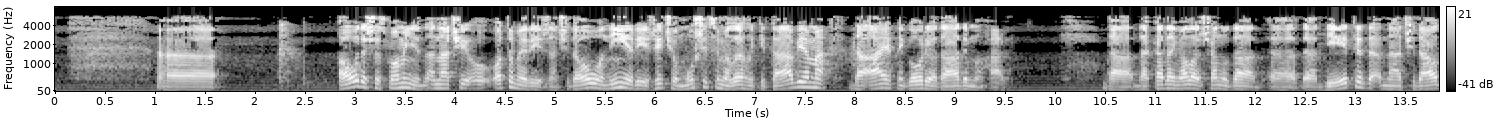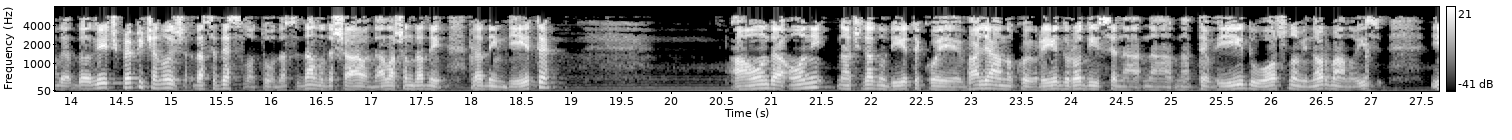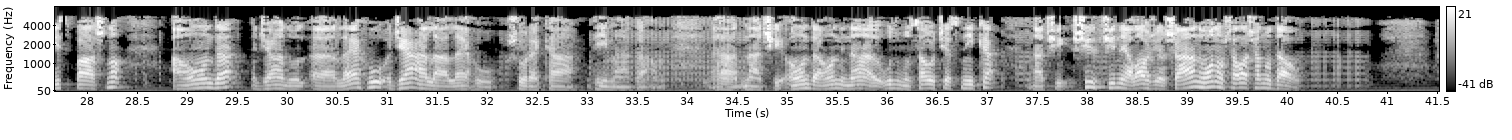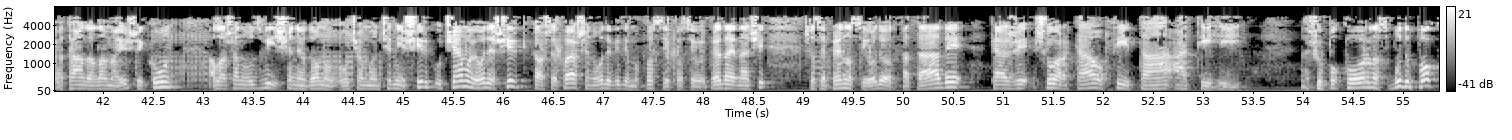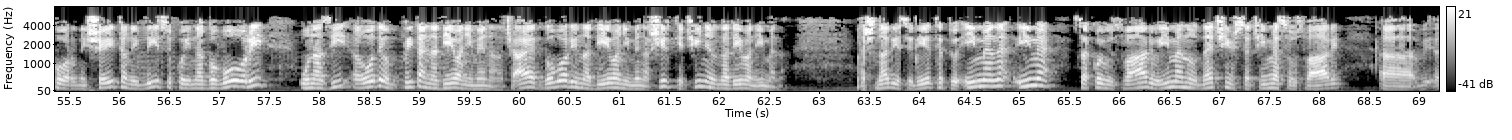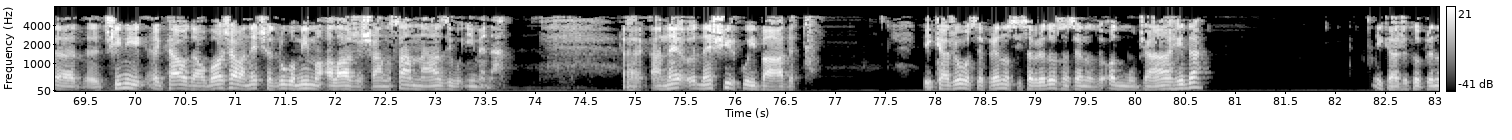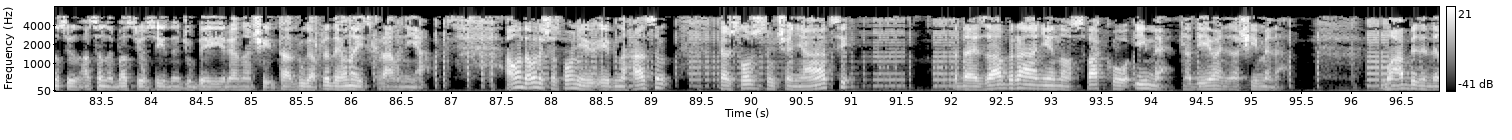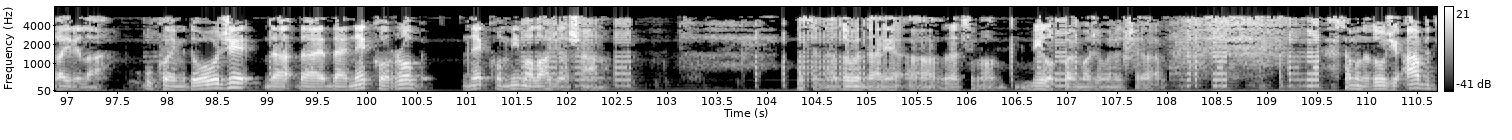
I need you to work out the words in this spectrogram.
a ovdje što spominje znači o, o tome je riječ znači da ovo nije riječ riječ o mušicima ili ehli kitabijama da ajet ne govori o Ademu i Havi da, da kada im Allah Žešanu da, e, da dijete, da, znači da, da, da riječ prepričano da se desilo to, da se dalo dešava, da Allah Žešanu dade, dade im dijete, a onda oni, znači dadnu dijete koje je valjano, koje je u redu, rodi se na, na, na tevhidu, u osnovi normalno, is, ispašno, a onda džadu eh, lehu, džala lehu šureka tima. Eh, znači, onda oni na, uzmu saučesnika, znači, šir čine Allah Želšanu, ono što Allah Želšanu dao. Fatanda lama išli kun, Allah uzvišen uzvišene od ono u čemu on čini širk. U čemu je ovdje širk, kao što je pojašeno ovdje vidimo poslije, poslije ove predaje, znači, što se prenosi ovdje od Fatade, kaže, šurakao fi ta'atihi. Znači u pokornosti, budu pokorni šeitan i blisu koji nagovori u nazi, ovdje je pitanje nadjevanje imena. Znači ajet govori o nadjevanju imena. Širk je činjen nadjevanje imena. Znači nadje se djetetu imene, ime sa kojim u stvari u imenu nečim sa čime se u stvari a, a, čini kao da obožava neče drugo mimo Allah sam nazivu imena. A ne, ne širku i badetu. I kaže ovo se prenosi sa vredosnom od muđahida, i kaže to prenosi od al-Basri Osida Džubeira, znači ta druga predaja, ona je ispravnija. A onda ovdje što spominje Ibn Hasan, kaže složi se učenjaci da je zabranjeno svako ime, nadjevanje znači imena. Mu'abid ili gajrila, u kojem dođe da, da, je, da je neko rob nekom mimo Allah Đelšanu. Da se nazove da je, recimo, bilo koje možemo reći, samo da dođe abd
